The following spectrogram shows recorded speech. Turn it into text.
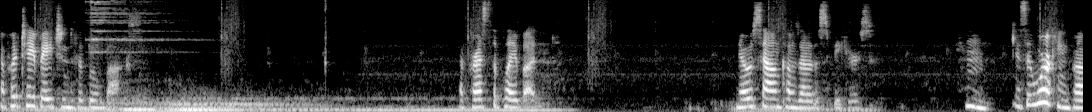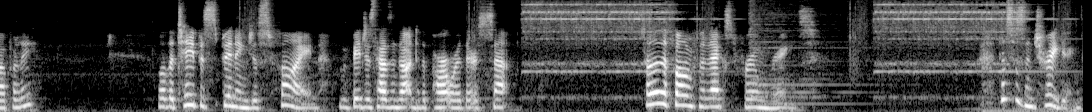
I put tape H into the boombox. I press the play button. No sound comes out of the speakers. Hmm, is it working properly? Well, the tape is spinning just fine. Maybe it just hasn't gotten to the part where there's sound. Suddenly the phone from the next room rings. This is intriguing.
